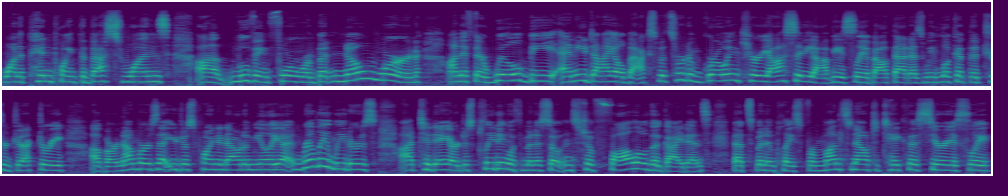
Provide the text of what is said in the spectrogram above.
want to pinpoint the best ones uh, moving forward, but no word on if there will be any dialbacks, but sort of growing curiosity, obviously, about that as we look at the trajectory of our numbers that you just pointed out, Amelia. And really, leaders uh, today are just pleading with Minnesotans to follow the guidance that's been in place for months now to take this seriously.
